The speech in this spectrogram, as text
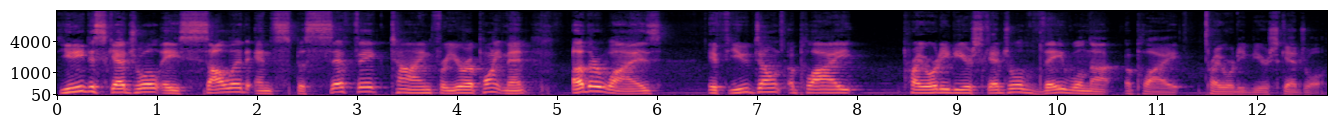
You need to schedule a solid and specific time for your appointment. Otherwise, if you don't apply priority to your schedule, they will not apply priority to your schedule.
